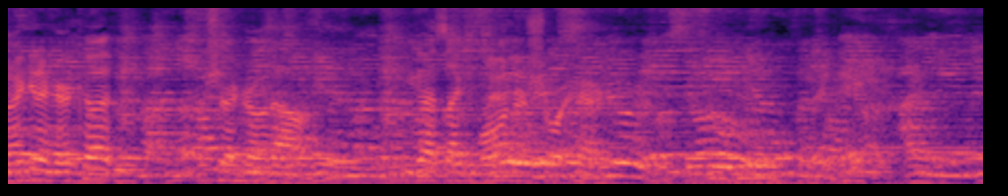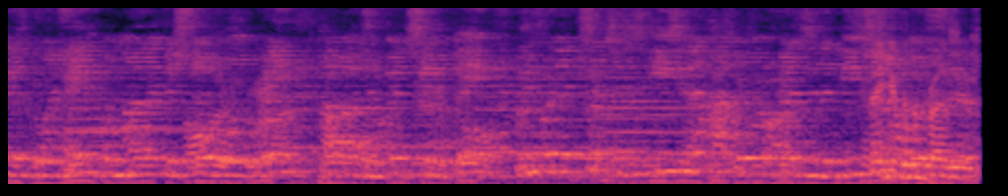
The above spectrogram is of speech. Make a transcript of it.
Should I get a haircut or should I grow it out? You guys like long or short hair? Thank you for the present.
